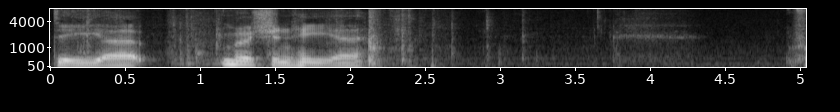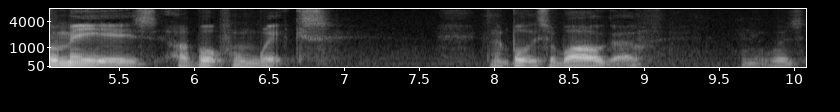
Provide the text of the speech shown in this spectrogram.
the uh, heater for me is I bought from Wickes. And I bought this a while ago and it was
